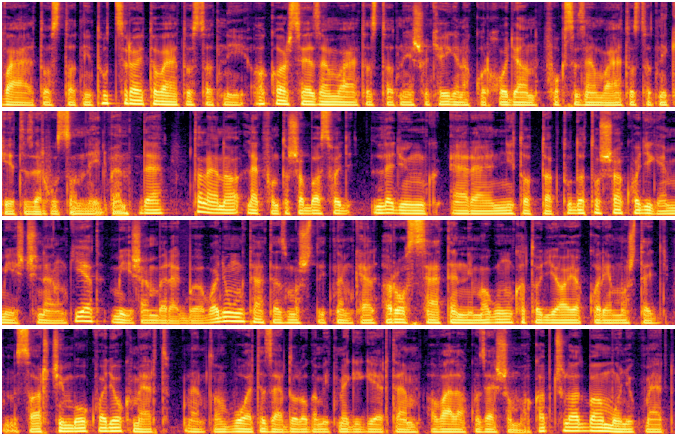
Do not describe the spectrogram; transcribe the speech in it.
változtatni? Tudsz rajta változtatni? Akarsz ezen változtatni? És hogyha igen, akkor hogyan fogsz ezen változtatni 2024-ben? De talán a legfontosabb az, hogy legyünk erre nyitottak, tudatosak, hogy igen, mi is csinálunk ilyet, mi is emberekből vagyunk, tehát ez most itt nem kell rosszá tenni magunkat, hogy jaj, akkor én most egy szarcsimbók vagyok, mert nem tudom, volt ezer dolog, amit megígértem a vállalkozásommal kapcsolatban, mondjuk mert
